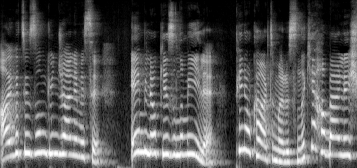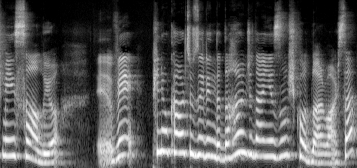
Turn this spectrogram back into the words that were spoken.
Aygıt yazılım güncellemesi en yazılımı ile Pino kartım arasındaki haberleşmeyi sağlıyor. Ee, ve Pino kart üzerinde daha önceden yazılmış kodlar varsa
